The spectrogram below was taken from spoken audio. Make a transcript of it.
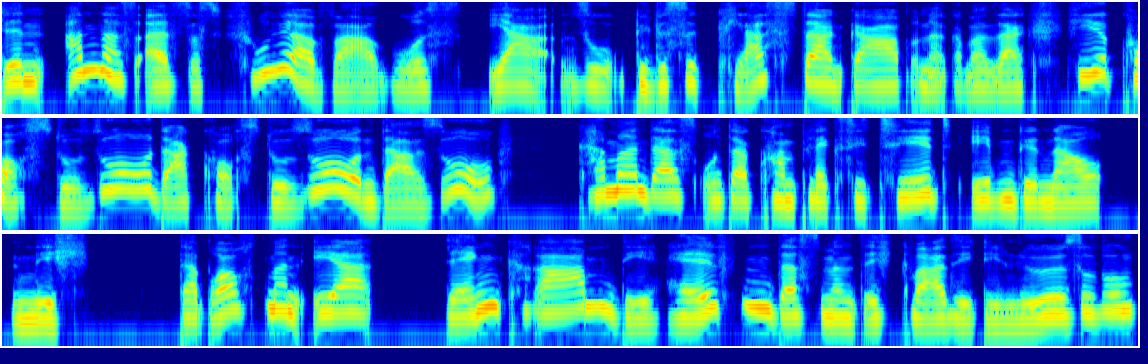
Denn anders als das früher war, wo es ja so gewisse Cluster gab und dann kann man sagen, hier kochst du so, da kochst du so und da so, kann man das unter Komplexität eben genau nicht. Da braucht man eher Denkrahmen, die helfen, dass man sich quasi die Lösung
